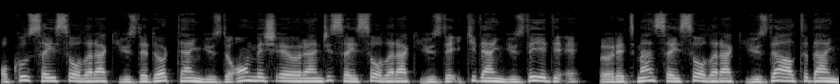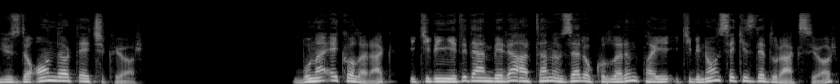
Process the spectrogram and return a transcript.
okul sayısı olarak %4'ten %15'e öğrenci sayısı olarak %2'den %7'e, öğretmen sayısı olarak %6'dan %14'e çıkıyor. Buna ek olarak, 2007'den beri artan özel okulların payı 2018'de duraksıyor,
